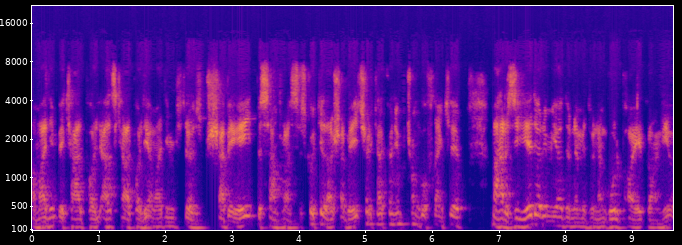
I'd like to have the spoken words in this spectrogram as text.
آمدیم به کلپالی از کلپالی آمدیم شب عید به سان فرانسیسکو که در شب عید شرکت کنیم چون گفتن که مرزیه داره میاد و نمی‌دونم گل پایگانی و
